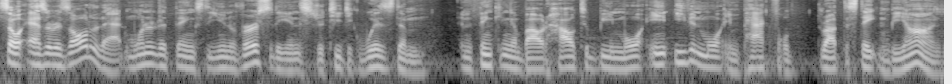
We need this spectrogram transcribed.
so as a result of that, one of the things the university and strategic wisdom and thinking about how to be more, even more impactful throughout the state and beyond,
